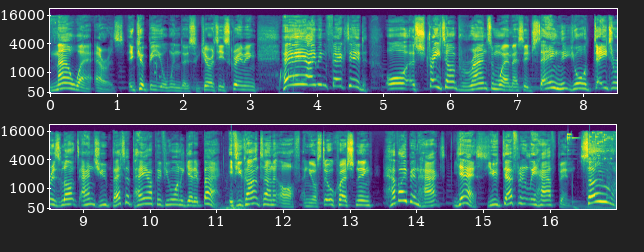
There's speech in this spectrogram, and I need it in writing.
malware errors. It could be your Windows security screaming, hey, I'm infected, or a straight up ransomware message saying that your data is locked and you better pay up if you want to get it back. If you can't turn it off and you're still questioning, have I been hacked? Yes, you definitely have been. So,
